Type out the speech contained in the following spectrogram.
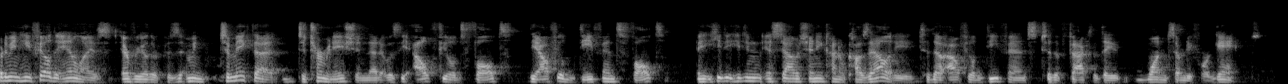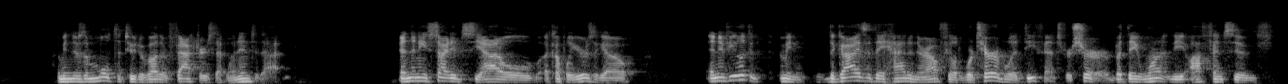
But I mean, he failed to analyze every other position. I mean, to make that determination that it was the outfield's fault, the outfield defense fault, he, he didn't establish any kind of causality to the outfield defense to the fact that they won 74 games. I mean, there's a multitude of other factors that went into that. And then he cited Seattle a couple years ago. And if you look at, I mean, the guys that they had in their outfield were terrible at defense for sure, but they weren't the offensive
